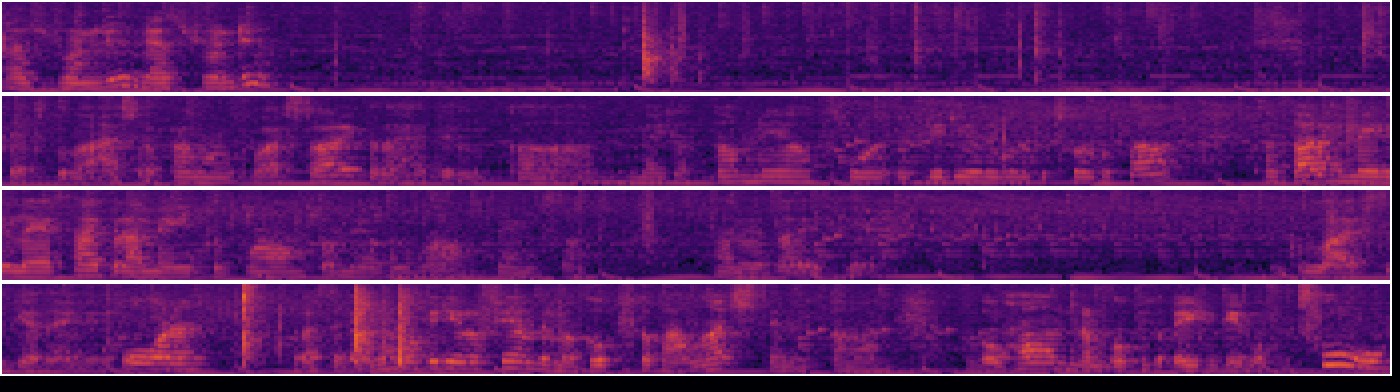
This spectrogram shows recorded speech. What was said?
That's what you want to do, and that's what you want to do. To put my eyeshadow on before I started because I had to um, make a thumbnail for the video that went up at 12 o'clock. Cause I thought I had made it last night, but I made the wrong thumbnail for the wrong thing. So I was like, yeah, the lives together ain't in order. But I still got one more video to film. Then I'm gonna go pick up my lunch. Then um, go home. Then I'm gonna go pick up Adrian Gable from school.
